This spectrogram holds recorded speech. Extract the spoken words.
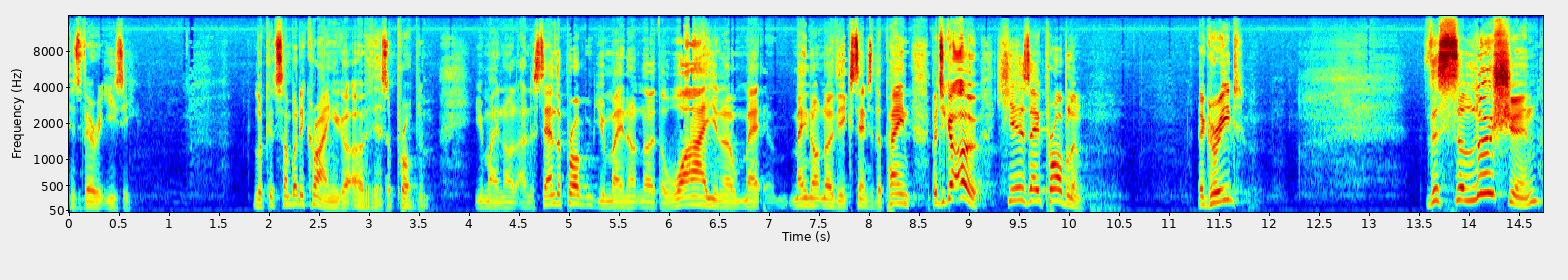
is very easy. Look at somebody crying, you go, oh, there's a problem. You may not understand the problem, you may not know the why, you know, may, may not know the extent of the pain, but you go, oh, here's a problem. Agreed? The solution,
